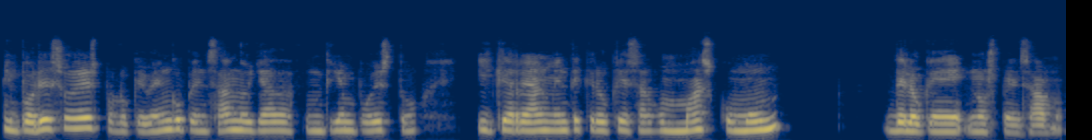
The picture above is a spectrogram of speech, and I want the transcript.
y por eso es por lo que vengo pensando ya de hace un tiempo esto y que realmente creo que es algo más común de lo que nos pensamos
